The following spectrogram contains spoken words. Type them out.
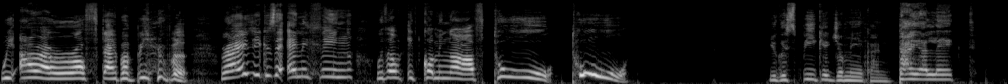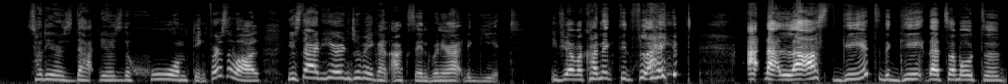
we are a rough type of people, right? You can say anything without it coming off too, too. You could speak a Jamaican dialect. So there's that. There's the home thing. First of all, you start hearing Jamaican accent when you're at the gate. If you have a connected flight, at that last gate, the gate that's about to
